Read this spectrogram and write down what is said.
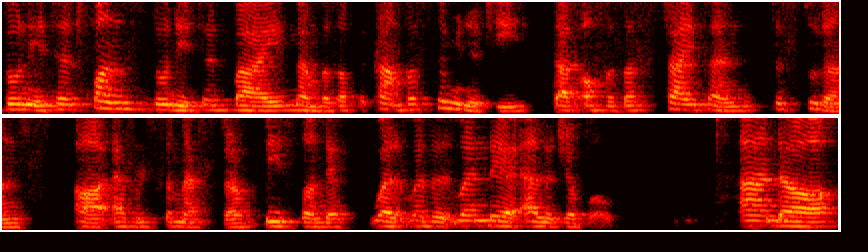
donated funds donated by members of the campus community that offers a stipend to students uh, every semester based on their, whether, when they're eligible. And uh,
